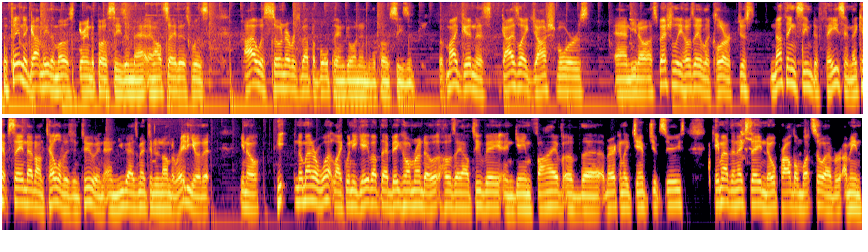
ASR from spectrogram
The thing that got me the most during the postseason, Matt, and I'll say this was I was so nervous about the bullpen going into the postseason. But my goodness, guys like Josh Sborz and, you know, especially Jose Leclerc, just nothing seemed to phase him. They kept saying that on television too. And, and you guys mentioned it on the radio that, you know, he, no matter what, like when he gave up that big home run to Jose Altuve in game five of the American League Championship Series, came out the next day, no problem whatsoever. I mean,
